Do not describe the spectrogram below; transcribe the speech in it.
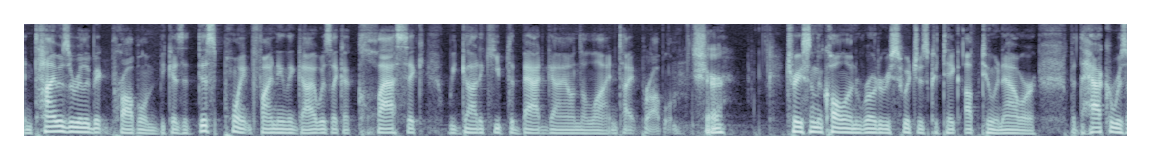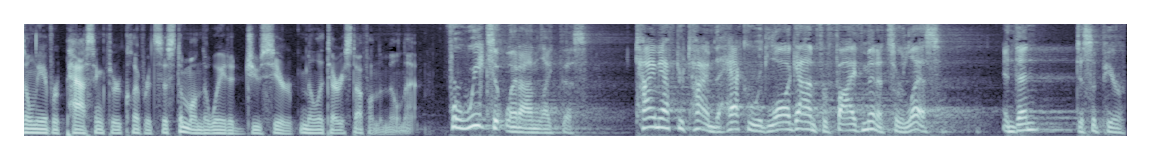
And time is a really big problem because at this point, finding the guy was like a classic, we got to keep the bad guy on the line type problem. Sure. Tracing the call on rotary switches could take up to an hour, but the hacker was only ever passing through Clifford's system on the way to juicier military stuff on the Milnet. For weeks it went on like this. Time after time, the hacker would log on for five minutes or less, and then disappear.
